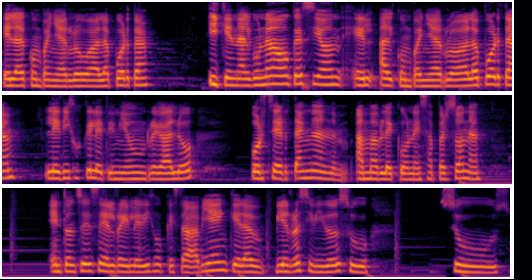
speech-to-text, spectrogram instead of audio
él acompañarlo a la puerta y que en alguna ocasión él al acompañarlo a la puerta le dijo que le tenía un regalo por ser tan amable con esa persona. Entonces el rey le dijo que estaba bien, que era bien recibido su, sus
